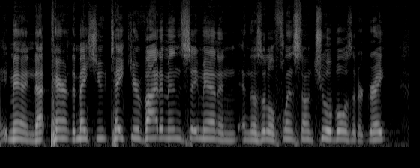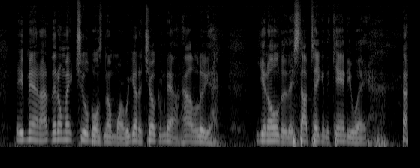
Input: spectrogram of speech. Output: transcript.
Amen. That parent that makes you take your vitamins, amen, and, and those little Flintstone chewables that are great. Amen. I, they don't make chewables no more. We got to choke them down. Hallelujah. You get older, they stop taking the candy away.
